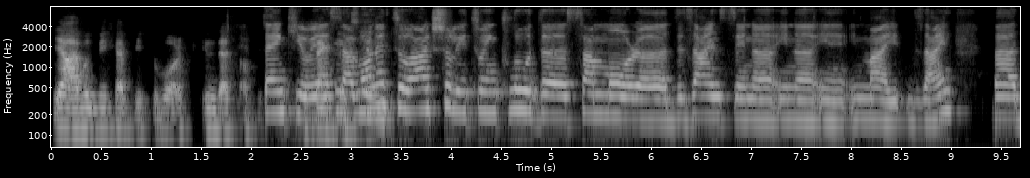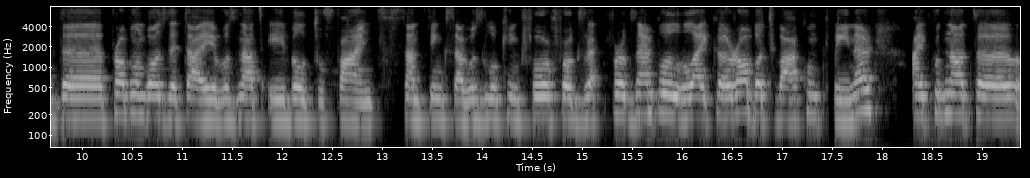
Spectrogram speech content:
yeah, I would be happy to work in that office. Thank you. Yes, you. I wanted to actually to include uh, some more uh, designs in, uh, in, uh, in, in my design, but the problem was that I was not able to find some things I was looking for. For, exa for example, like a robot vacuum cleaner, I could not, uh,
